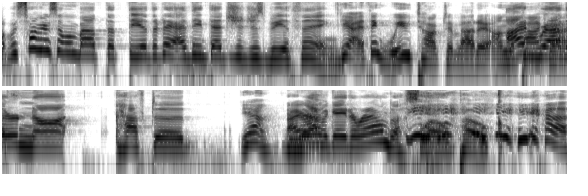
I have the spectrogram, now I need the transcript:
I was talking to someone about that the other day. I think that should just be a thing. yeah, I think we talked about it on the I'd podcast. rather not have to yeah, I navigate around a slow poke. yeah,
